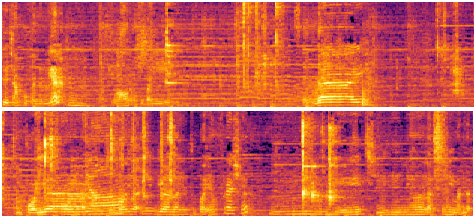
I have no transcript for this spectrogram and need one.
kita campurkan dulu ya. Hmm. Okay, wow, kita balik. Serai. Tempoyak. Tempoyak. Tempoyak ni biarlah yang tempoyak yang fresh ya. Hmm. Okey, cilinya rasa ni mak nak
